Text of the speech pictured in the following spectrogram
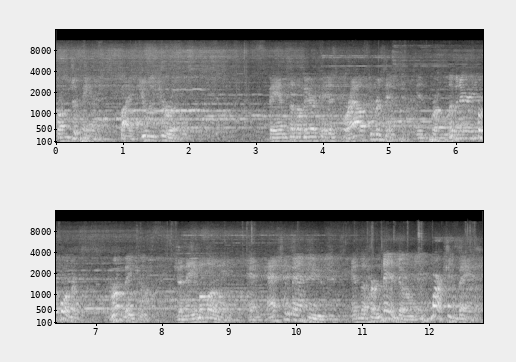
from Japan by Julie Giroux. Bands of America is proud to present in preliminary performance drum majors Janae Malone and Ashley Matthews and the Hernando Marching Band.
